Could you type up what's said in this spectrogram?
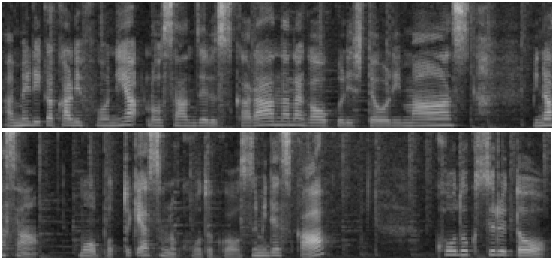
アメリカカリフォルニアロサンゼルスからナナがお送りしております。皆さんもうポッドキャストの購読はお済みですか？購読すると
